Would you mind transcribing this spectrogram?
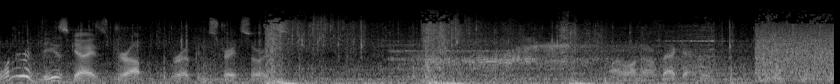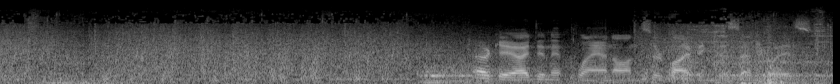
wonder if these guys drop broken straight swords. I won't know if that guy did. Okay, I didn't plan on surviving this anyways.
